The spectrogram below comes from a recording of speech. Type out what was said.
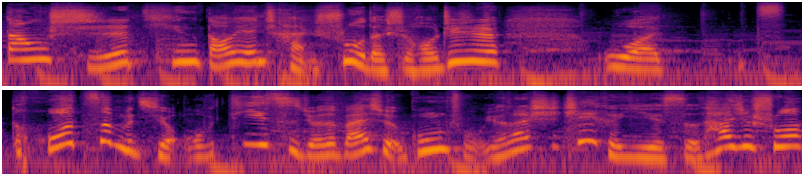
当时听导演阐述的时候，这是我活这么久第一次觉得白雪公主原来是这个意思。他就说，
